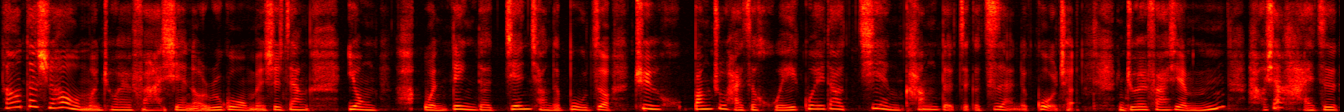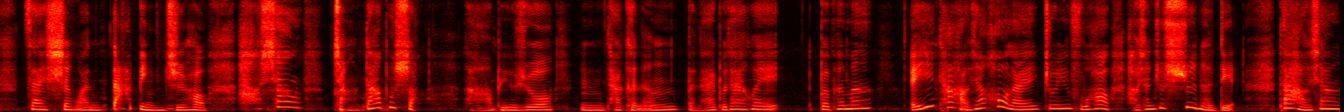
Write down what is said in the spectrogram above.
然后的时候，我们就会发现哦，如果我们是这样用稳定的、坚强的步骤去帮助孩子回归到健康的这个自然的过程，你就会发现，嗯，好像孩子在生完大病之后，好像长大不少啊。比如说，嗯，他可能本来不太会啵啵吗？诶，他好像后来注音符号好像就顺了点。他好像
